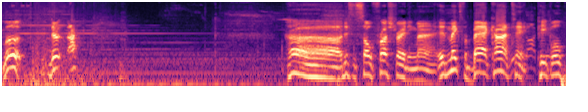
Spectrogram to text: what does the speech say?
Look, there, I, Ah, this is so frustrating, man. It makes for bad content, people.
